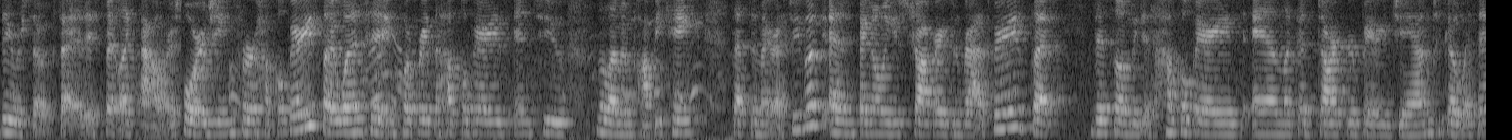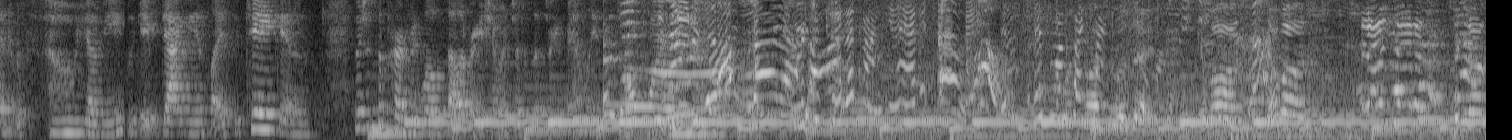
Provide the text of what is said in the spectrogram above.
They were so excited. They spent like hours foraging for huckleberries. So I wanted to incorporate the huckleberries into the lemon poppy cake that's in my recipe book. And I normally use strawberries and raspberries, but this one we did huckleberries and like a darker berry jam to go with it. It was so yummy. We gave Dagny a slice of cake and it was just a perfect little celebration with just the three families. Where'd you get Can I have it? Oh, oh, oh. This one's mine. Come on, come on. I got it. Pick it up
